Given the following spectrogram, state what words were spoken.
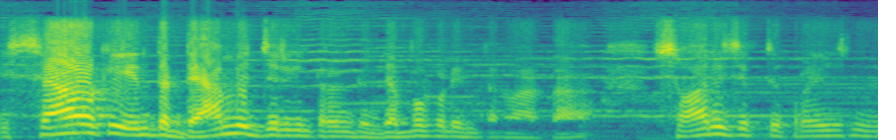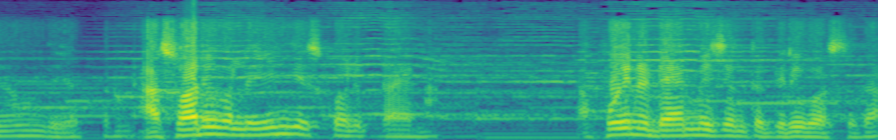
ఈ సేవకి ఇంత డ్యామేజ్ జరిగిన తర్వాత దెబ్బ పడిన తర్వాత సారీ చెప్తే ప్రయోజనం ఏముంది చెప్పండి? ఆ సారీ వల్ల ఏం చేసుకోవాలి ఇప్పుడు ఆయన? ఆ పోయిన డ్యామేజ్ అంతా తిరిగి వస్తుందా?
